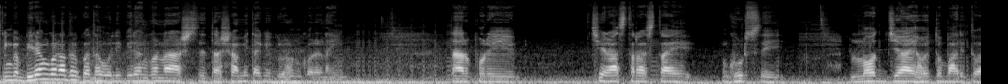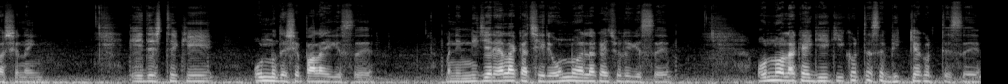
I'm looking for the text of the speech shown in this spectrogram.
কিংবা বীরাঙ্গনাদের কথা বলি, বীরাঙ্গনা আসছে, তার স্বামী তাকে গ্রহণ করে নাই। তারপরে সে রাস্তা রাস্তায় ঘুরছে, লজ্জায় হয়তো বাড়িতে আসে নাই। এই দেশ থেকে অন্য দেশে পালাই গেছে। মানে নিজের এলাকা ছেড়ে অন্য এলাকায় চলে গেছে। অন্য এলাকায় গিয়ে কি করতেছে? ভিক্ষা করতেছে।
